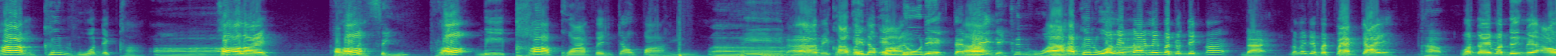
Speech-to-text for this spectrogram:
ห้ามขึ้นหัวเด็กขาดอ๋อเพราะอะไร เพราะเขาเป็นสิงห์ เพราะมีคราบความเป็นเจ้าป่าอยู่อ่านี่ นี่นะมีคราบเป็เอ็นนเจ้าเอ็นป่าดูอยู่เด็กแต่ไม่อ่าให้เด็กขึ้นหัว อ่าห้ามขึ้นหัวเล่นได้อ่า เล่นมันเป็นเด็กได้ได้แล้วก็จะไปแปลกใจ ครับ วันใดวันหนึ่งเนี่ยเอา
